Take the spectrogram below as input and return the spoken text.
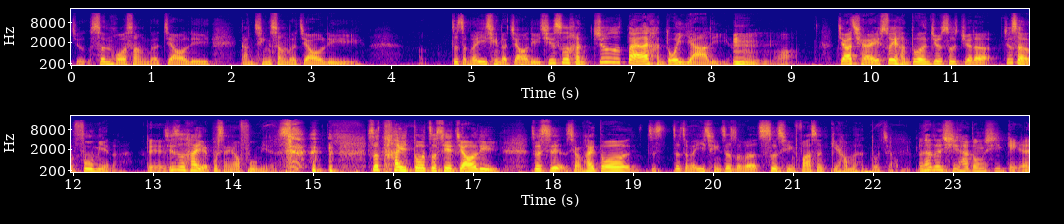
就生活上的焦虑、感情上的焦虑，这整个疫情的焦虑，其实很就是带来很多压力。嗯，啊，加起来，所以很多人就是觉得就是很负面啊。对对，其实他也不想要负面，是 是太多这些焦虑，这些想太多，这这整个疫情，这整个事情发生，给他们很多焦虑。而他对其他东西给的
